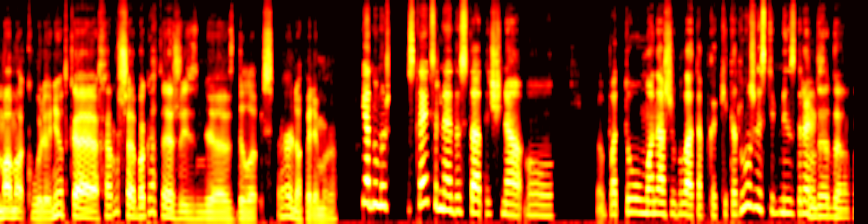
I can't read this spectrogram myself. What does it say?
мама Коля. У нее такая хорошая, богатая жизнь э, в Беларуси, правильно понимаю? Я думаю, что состоятельная достаточно. Потом она же была там какие-то должности в Минздраве. Да-да.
